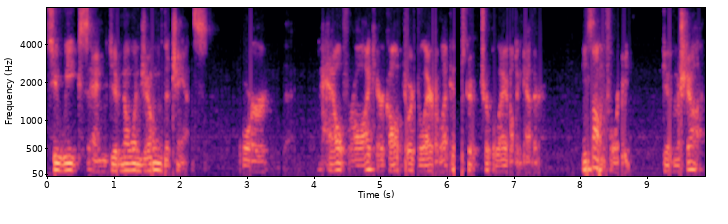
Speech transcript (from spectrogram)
two weeks and give Nolan Jones a chance, or hell, for all I care, call up George Valera, let him script AAA altogether. He's on 40. Give him a shot.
